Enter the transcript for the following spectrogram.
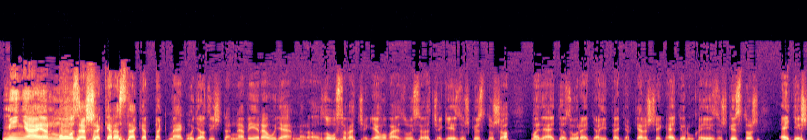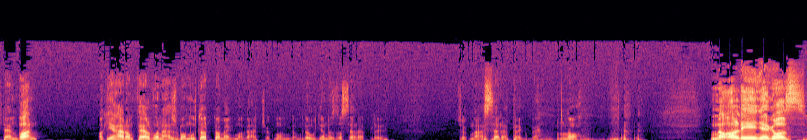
Minnyáján Mózesre keresztelkedtek meg, ugye az Isten nevére, ugye, mert az Ószövetség Jehová, az Új Szövetség Jézus Krisztusa, majd egy az Úr, egy a hit, egy a keresség, egy Úrunk a Jézus Krisztus, egy Isten van, aki három felvonásban mutatta meg magát, csak mondom, de ugyanaz a szereplő, csak más szerepekben. No. Na, a lényeg az,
